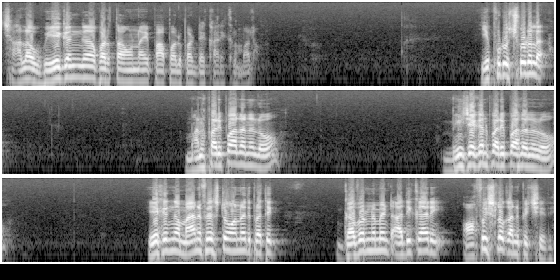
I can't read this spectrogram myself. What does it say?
చాలా వేగంగా పడతా ఉన్నాయి పాపాలు పడ్డే కార్యక్రమాలు. ఎప్పుడు చూడల. మన పరిపాలనలో మీ జగన్ పరిపాలనలో ఏకంగా మేనిఫెస్టో అన్నది ప్రతి గవర్నమెంట్ అధికారి ఆఫీస్లో కనిపించేది.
